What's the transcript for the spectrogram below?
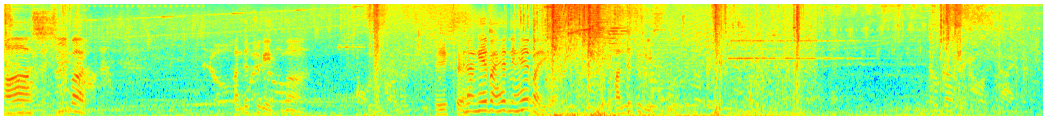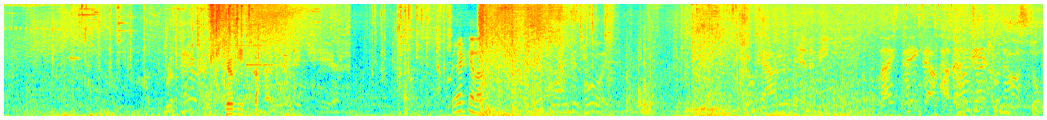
아 씨발. 반대쪽에 있구나. 여기 있어요 그냥 해봐 해봐 이거. 반대쪽에 있어. 여기 있다 뺄게나. With hostile.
